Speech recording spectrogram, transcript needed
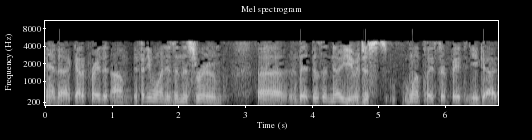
And uh, God, I pray that um, if anyone is in this room uh, that doesn't know you, would just want to place their faith in you, God.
